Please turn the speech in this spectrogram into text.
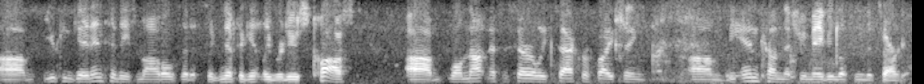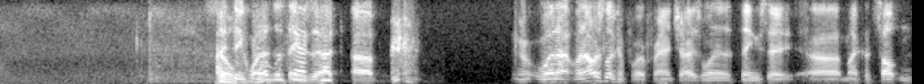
um, you can get into these models at a significantly reduced cost um, while not necessarily sacrificing um, the income that you may be looking to target. So I think one of the things that, that uh, when I when I was looking for a franchise, one of the things that uh, my consultant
